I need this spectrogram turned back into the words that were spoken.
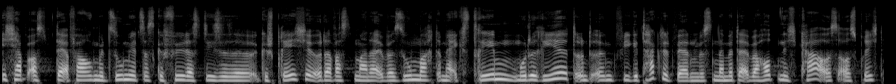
ich habe aus der Erfahrung mit Zoom jetzt das Gefühl, dass diese Gespräche oder was man da über Zoom macht, immer extrem moderiert und irgendwie getaktet werden müssen, damit da überhaupt nicht Chaos ausbricht.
